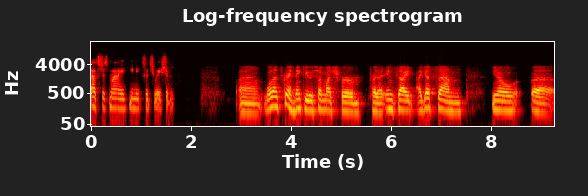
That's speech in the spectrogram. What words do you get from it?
that's just my unique situation. Uh, well, that's great. Thank you so much for for that insight. I guess um, you know uh,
